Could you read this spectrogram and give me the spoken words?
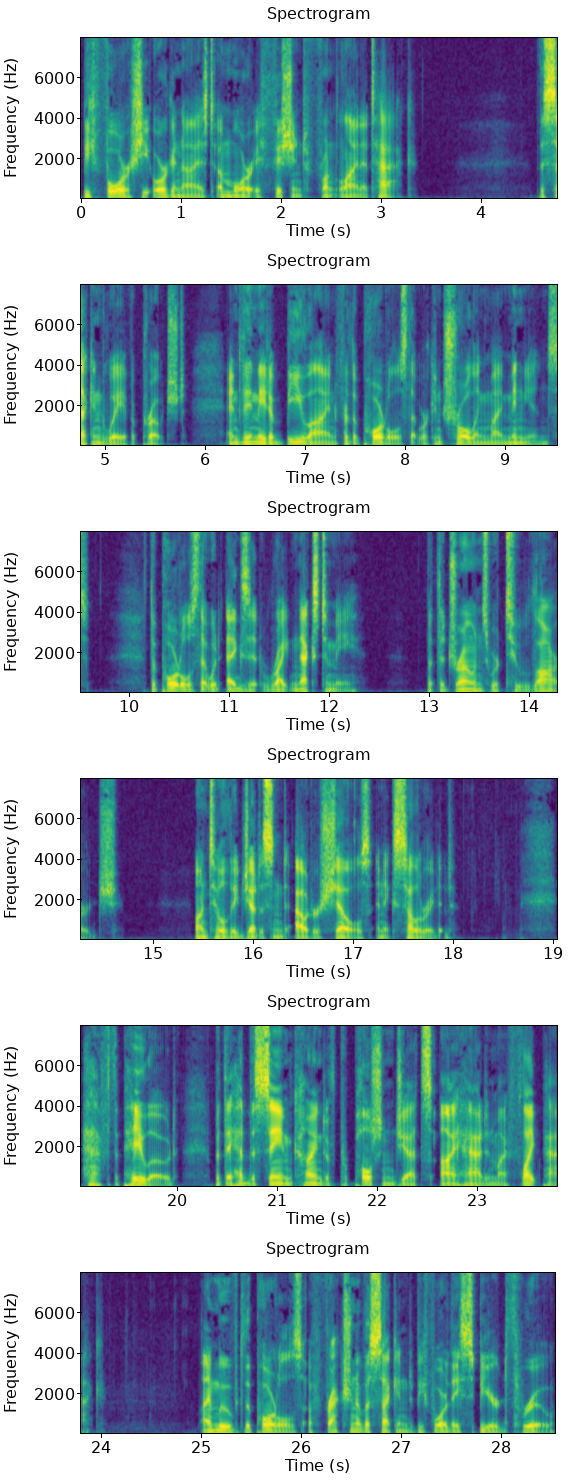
before she organized a more efficient frontline attack. The second wave approached, and they made a beeline for the portals that were controlling my minions the portals that would exit right next to me, but the drones were too large. Until they jettisoned outer shells and accelerated. Half the payload, but they had the same kind of propulsion jets I had in my flight pack. I moved the portals a fraction of a second before they speared through,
